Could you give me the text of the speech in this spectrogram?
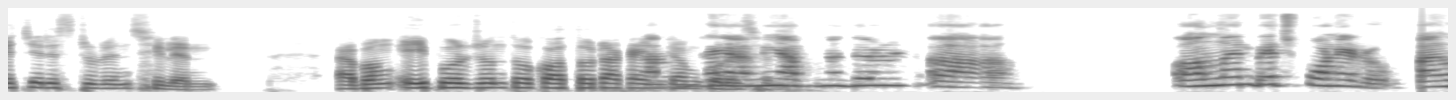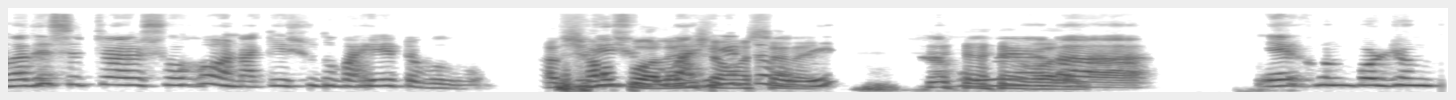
ব্যাচের স্টুডেন্ট ছিলেন? এবং এই পর্যন্ত কত টাকা ইনকাম ভাই আমি আপনাদের অনলাইন ব্যাচ পনেরো। বাংলাদেশেরটা সহ নাকি শুধু বাইরেটা বলব? সব শুধু বলেন সমস্যা নেই। আহ, এখন পর্যন্ত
